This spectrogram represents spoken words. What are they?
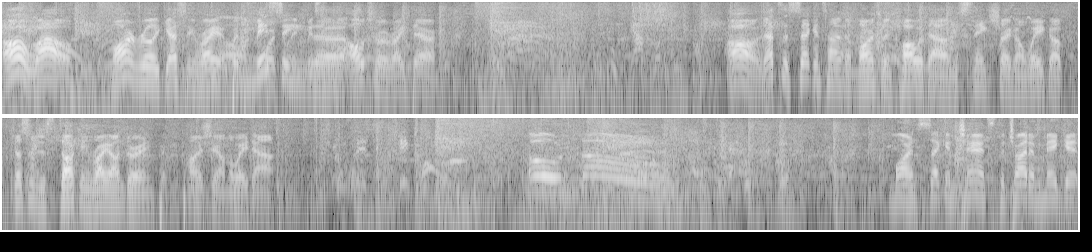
Oh wow, Martin really guessing right, Oh, but missing the ultra. right there. Oh, that's the second time that Martin's been caught with that on the snake strike on wake up. Justin just ducking right under it and punishing on the way down. Oh no! Martin's second chance to try to make it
